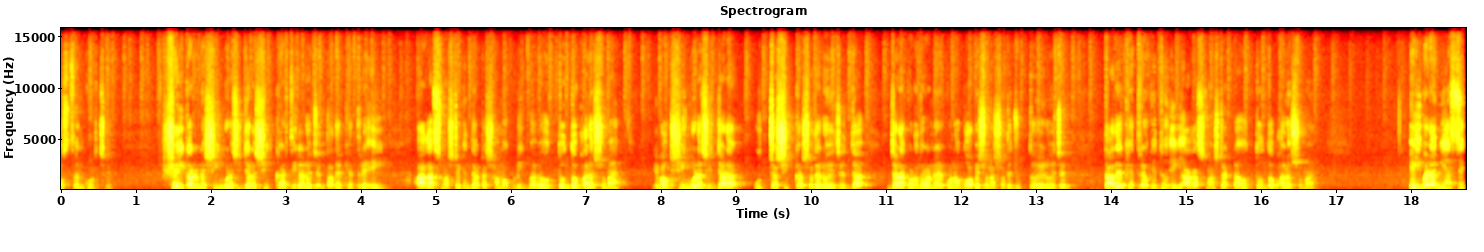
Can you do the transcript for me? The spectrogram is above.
অবস্থান করছে। সেই কারণে সিংহ রাশির যারা শিক্ষার্থীরা রয়েছেন, তাদের ক্ষেত্রে এই আগস্ট মাসটা কিন্তু একটা সামগ্রিকভাবে অত্যন্ত ভালো সময় এবং সিংহ রাশির যারা উচ্চশিক্ষার সাথে রয়েছেন যা, যারা কোনো ধরনের কোনো গবেষণার সাথে যুক্ত হয়ে রয়েছেন, তাদের ক্ষেত্রেও কিন্তু এই আগস্ট মাসটা একটা অত্যন্ত ভালো সময়। এইবার আমি আসছি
